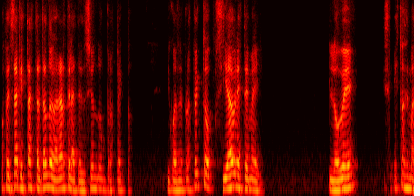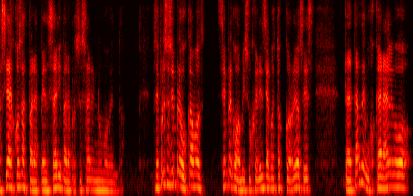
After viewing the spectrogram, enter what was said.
vos pensás que estás tratando de ganarte la atención de un prospecto. Y cuando el prospecto, si abre este mail, lo ve, esto es demasiadas cosas para pensar y para procesar en un momento. Entonces, por eso siempre buscamos, siempre como mi sugerencia con estos correos es tratar de buscar algo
